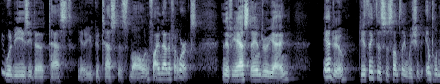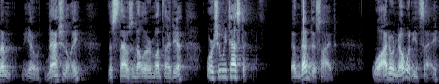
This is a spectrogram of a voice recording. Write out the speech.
it would be easy to test. You know, you could test as small and find out if it works. And if you asked Andrew Yang, Andrew, do you think this is something we should implement, you know, nationally, this thousand dollar a month idea, or should we test it and then decide? Well, I don't know what he'd say,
